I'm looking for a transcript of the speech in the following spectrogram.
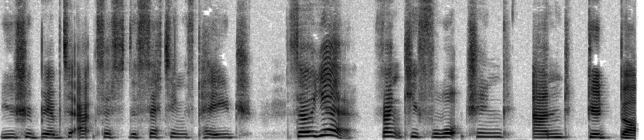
you should be able to access the settings page. So yeah, thank you for watching and goodbye.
